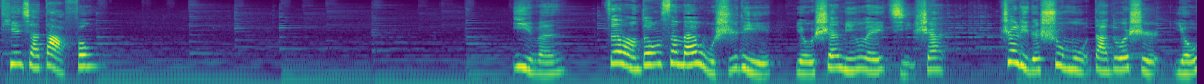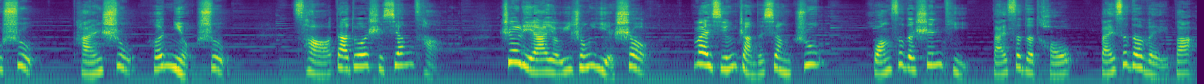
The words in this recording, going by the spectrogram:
天下大风。译文。再往东三百五十里，有山名为脊山，这里的树木大多是油树、檀树和柳树，草大多是香草。这里啊有一种野兽，外形长得像猪，黄色的身体，白色的头，白色的尾巴，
